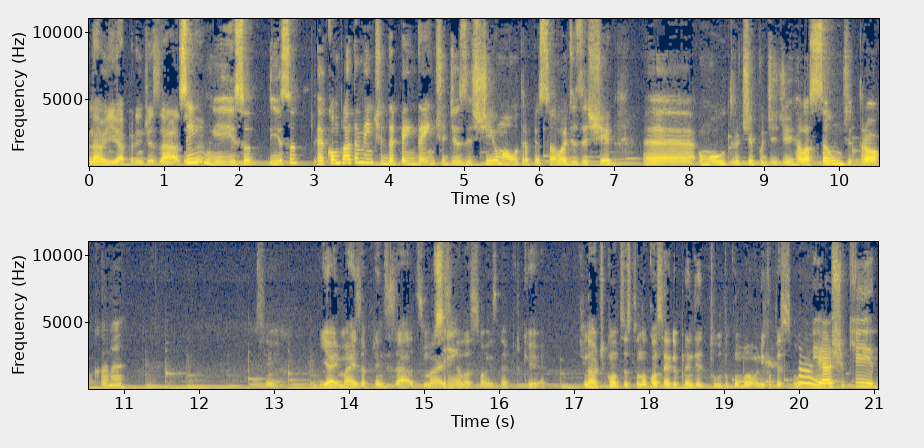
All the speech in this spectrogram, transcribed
Não, e aprendizado, Sim, né? e isso, isso é completamente dependente de existir uma outra pessoa, de existir é, um outro tipo de, de relação de troca, né? Sim. E aí mais aprendizados, mais Sim. relações, né? Porque, afinal de contas, tu não consegue aprender tudo com uma única pessoa. E acho que,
